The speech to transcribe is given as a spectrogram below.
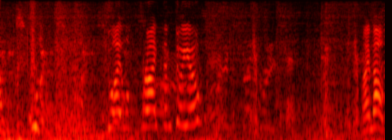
Minus, minus, minus, minus. Do I look frightened to you? I'm out!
